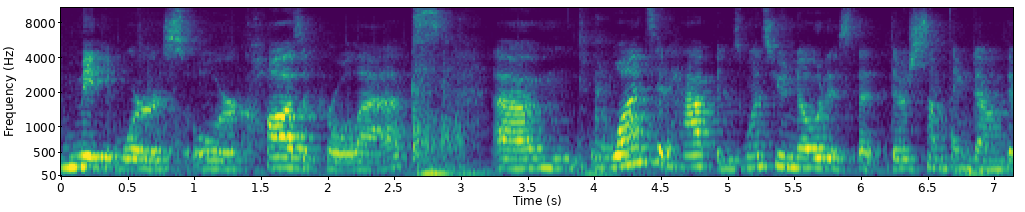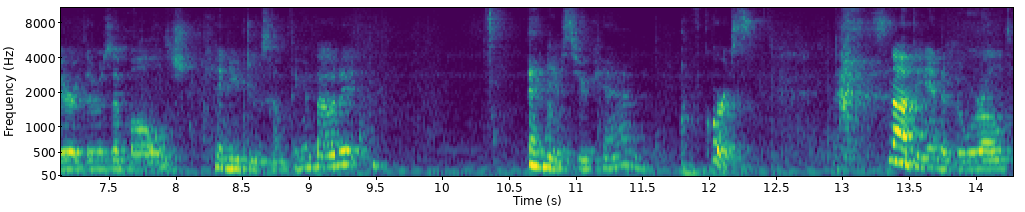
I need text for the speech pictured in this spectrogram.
make it worse or cause a prolapse. Um, once it happens, once you notice that there's something down there, there's a bulge, can you do something about it? And yes, you can. Of course. It's not the end of the world.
